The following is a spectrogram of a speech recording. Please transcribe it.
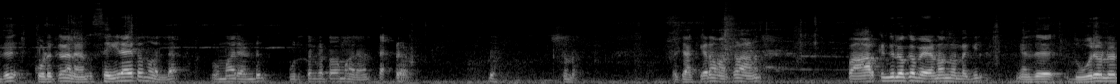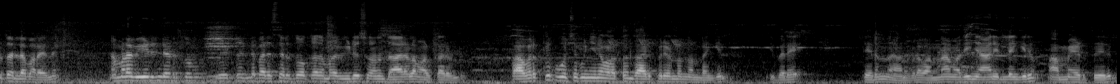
ഇത് കൊടുക്കാനാണ്. സെയിലായിട്ടൊന്നുമല്ല ഉമ്മ രണ്ടും മുരുത്തം കെട്ടവന്മാരാണ്. കണ്ടോ ചക്കയുടെ മക്കളാണ്. അപ്പോൾ ആർക്കെങ്കിലുമൊക്കെ വേണമെന്നുണ്ടെങ്കിൽ ഞാനിത് ദൂരമുള്ളിടത്തല്ല പറയുന്നത് നമ്മുടെ വീടിന്റെ അടുത്തും വീട്ടിന്റെ പരിസരത്തും ഒക്കെ നമ്മുടെ വീഡിയോസ് കാണുന്ന ധാരാളം ആൾക്കാരുണ്ട്. അപ്പോൾ അവർക്ക് പൂച്ചക്കുഞ്ഞിനെ വളർത്താൻ താല്പര്യമുണ്ടെന്നുണ്ടെങ്കിൽ ഇവരെ തരുന്നതാണ്. ഇവിടെ വന്നാൽ മതി ഞാനില്ലെങ്കിലും അമ്മ എടുത്ത് തരും.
